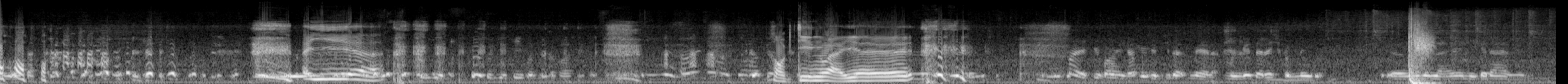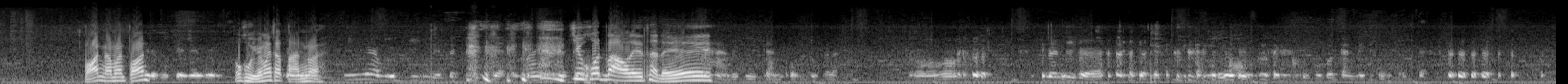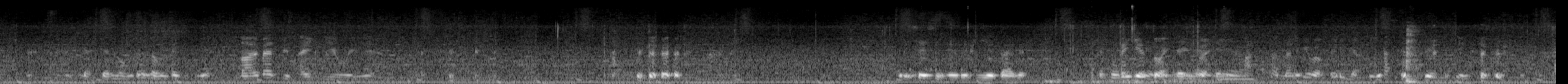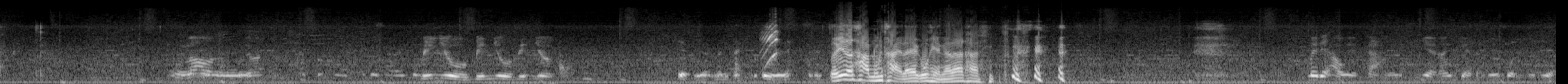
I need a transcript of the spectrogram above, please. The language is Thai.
ไอ้เหี้ยคุณอยู่ที่คนก่อนของจริงว่ะเย้ยไม่คือความจริงถ้ามึงอยู่ที่แบทแมนอะมึงก็จะได้ชมนี่เออไม่เป็นไรอันนี้ก็ได้มันป้อนเอามันป้อนเดี๋ยวกูเก็บไว้เองโอ้โหยังไม่สตันว่ะ เนี่ยมึงยิงเนี่ยสกิลเนี่ยไม่ ชื่อโคตรเบาเลยสัตว์เอ้ยหาวิธีการผมถูกปะล่ะ อ๋อนั่นดีเหรอกันไม่ถูกเป็นครูก็กันไม่ถูกอยากจะลงก็ลงไปเกียร้อยแปดสิบไอคิวไอ้เหี้ยไม่ใช่สิ่งเอเพีไปเนี่ยไอ้เหี้ยสวยจริงสวยจริงตอนนั้นคือแบบไม่ได้อยากที่จริงมึงเล่าดูได้ไหมบินอยู่บินอยู่บินอยู่ เจ็บเนี่ยมันอัดตีเลยเฮ้ยเราทันมึงถ่ายอะไรกูเห็นแล้วนะทัน ไม่ได้เอาเอกกลางเลยเหี้ยนั่งเกลียดแต่เนื้อบนเหี้ย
